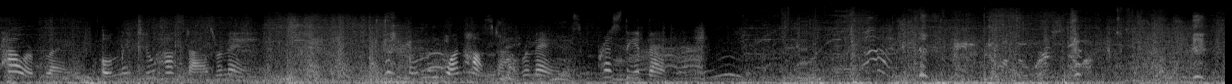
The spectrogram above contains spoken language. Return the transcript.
Power play. Only two hostiles remain. Only one hostile remains. Press the advantage. Fill up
